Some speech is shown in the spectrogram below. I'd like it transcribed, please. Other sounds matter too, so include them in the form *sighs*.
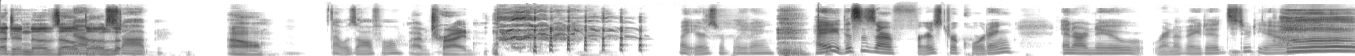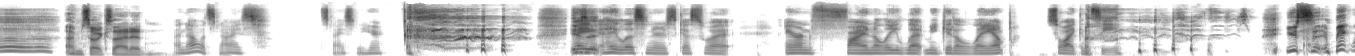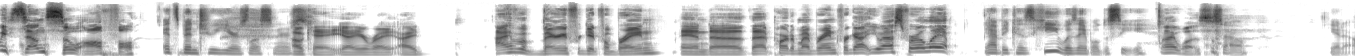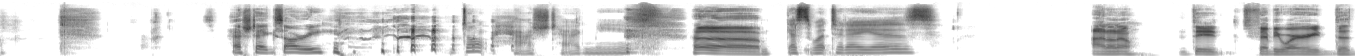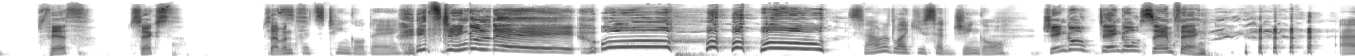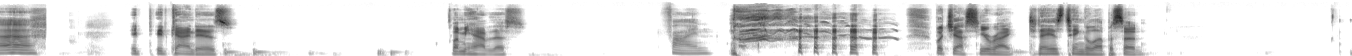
Legend of Zelda. no, stop. oh, That was awful. I've tried. My ears are bleeding. *clears throat* hey, this is our first recording in our new renovated studio. *gasps* I'm so excited. I know it's nice. It's nice in here. *laughs* hey, it? hey, listeners, guess what? Aaron finally let me get a lamp so I can see. *laughs* You make me sound so awful. It's been two years, listeners. Okay, yeah, you're right. I I have a very forgetful brain, and uh, that part of my brain forgot you asked for a lamp. Yeah, because he was able to see. I was. So, you know, Hashtag sorry. *laughs* don't hashtag me. Um, Guess what today is? I don't know. The February the fifth, sixth, seventh. It's Tingle Day. *laughs* It's Jingle Day! Ooh! *laughs* Sounded like you said jingle. Jingle, tingle, same thing. *laughs* Uh, It it kind of is. Let me have this. fine. but yes, you're right. Today is Tingle episode.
